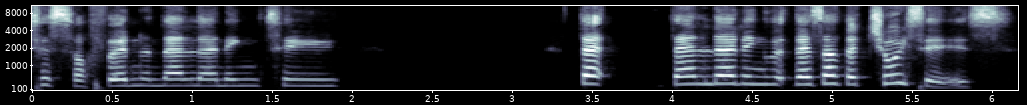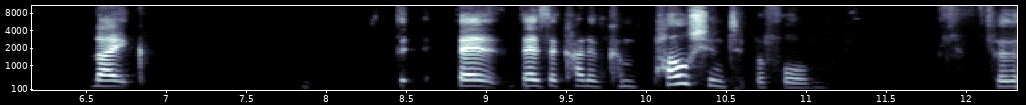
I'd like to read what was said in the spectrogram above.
to soften and they're learning to that they're, they're learning that there's other choices. Like there, there's a kind of compulsion to perform for,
